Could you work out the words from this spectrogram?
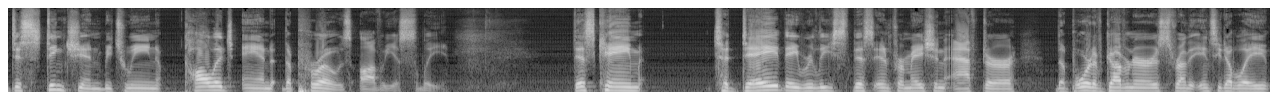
distinction between college and the pros, obviously. This came today. They released this information after the Board of Governors from the NCAA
